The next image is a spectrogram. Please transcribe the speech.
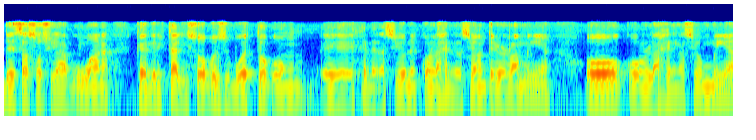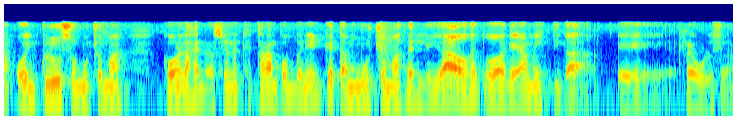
de esa sociedad cubana que cristalizó, por supuesto, con eh, generaciones, con la generación anterior a la mía o con la generación mía o incluso mucho más con las generaciones que estarán por venir, que están mucho más desligados de toda aquella mística eh, revolucionaria.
